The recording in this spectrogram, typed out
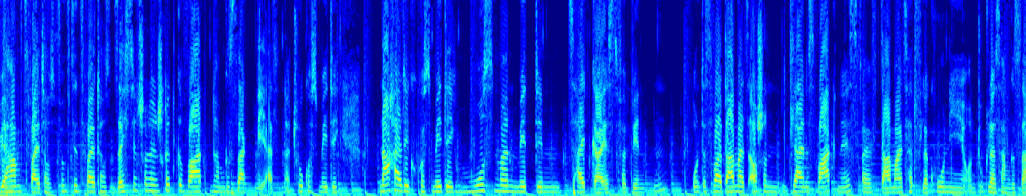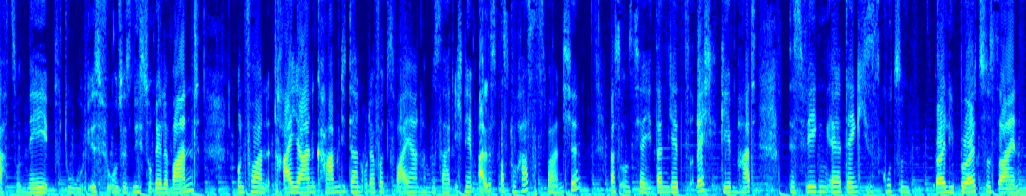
Wir haben 2015, 2016 schon den Schritt gewagt und haben gesagt, nee, also Naturkosmetik, nachhaltige Kosmetik muss man mit dem Zeitgeist verbinden. Und das war damals auch schon ein kleines Wagnis, weil damals hat Flaconi und Douglas haben gesagt, so, nee, du ist für uns jetzt nicht so relevant. Und vor drei Jahren kamen die dann oder vor zwei Jahren haben gesagt, ich nehme alles, was du hast, Swanche, was uns ja dann jetzt recht gegeben hat. Deswegen äh, denke ich, ist es gut, so ein Early Bird zu sein.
